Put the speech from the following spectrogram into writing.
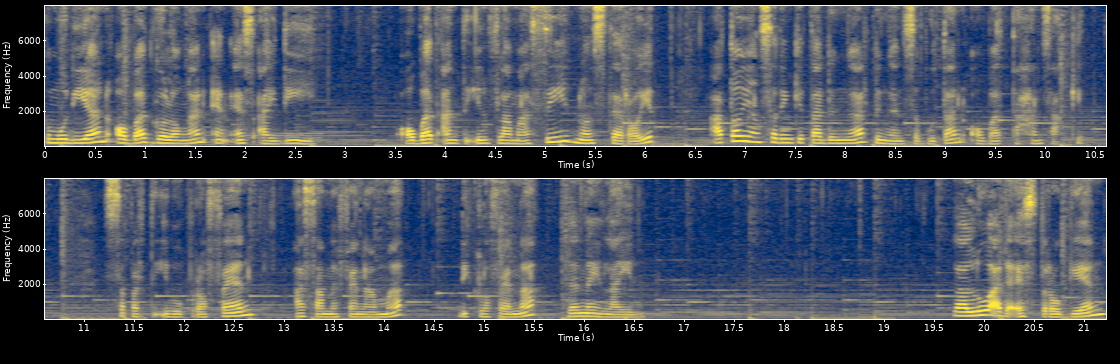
Kemudian obat golongan NSAID, obat antiinflamasi non-steroid atau yang sering kita dengar dengan sebutan obat tahan sakit, seperti ibuprofen, asam mefenamat, diklofenak, dan lain-lain. Lalu ada estrogen,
